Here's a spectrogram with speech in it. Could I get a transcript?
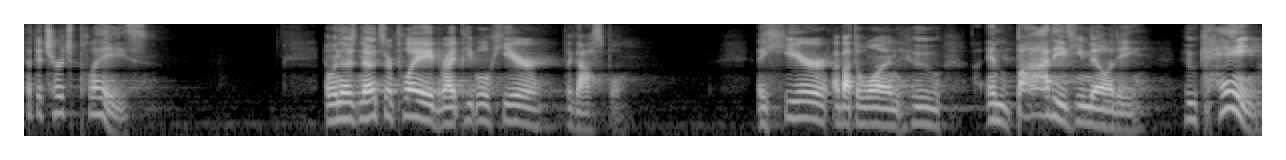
that the church plays. And when those notes are played, right, people hear the gospel. They hear about the one who embodied humility, who came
